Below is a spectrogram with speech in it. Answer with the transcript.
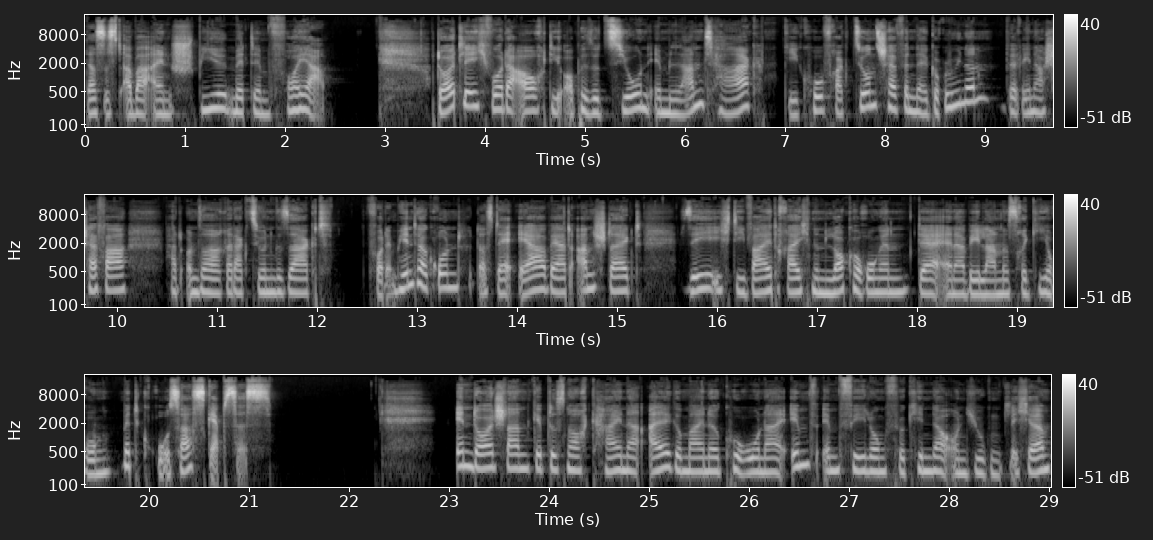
Das ist aber ein Spiel mit dem Feuer. Deutlich wurde auch die Opposition im Landtag. Die Co-Fraktionschefin der Grünen, Verena Schäffer, hat unserer Redaktion gesagt, vor dem Hintergrund, dass der R-Wert ansteigt, sehe ich die weitreichenden Lockerungen der NRW-Landesregierung mit großer Skepsis. In Deutschland gibt es noch keine allgemeine Corona-Impfempfehlung für Kinder und Jugendliche.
